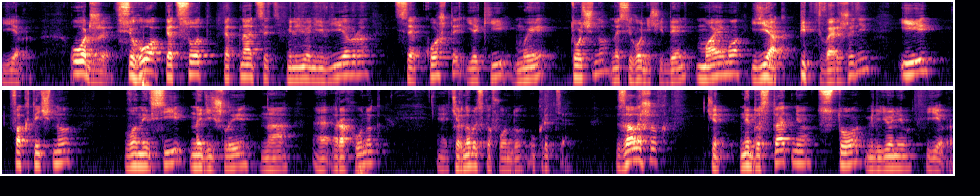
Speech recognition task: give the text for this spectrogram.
євро. Отже, всього 515 мільйонів євро це кошти, які ми точно на сьогоднішній день маємо як підтверджені, і фактично вони всі надійшли на е, рахунок е, Чорнобильського фонду укриття. Залишок чи недостатньо 100 мільйонів євро.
